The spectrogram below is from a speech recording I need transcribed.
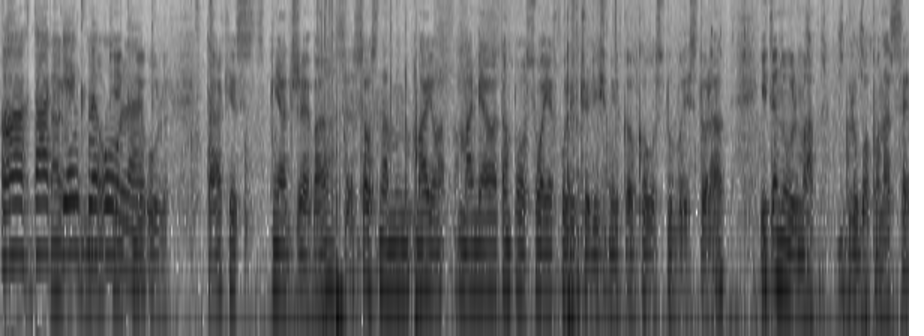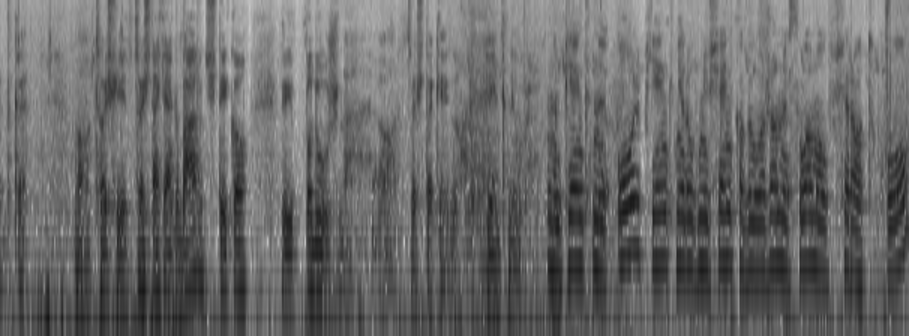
Ach, tak, Tak, piękne no, ule. Piękny ul. Tak, jest pnia drzewa. Sosna mają, ma, miała tam po słojach, policzyliśmy około 120 lat. I ten ul ma grubo ponad setkę. O, coś, coś tak jak barć, tylko y, podłużna. O, coś takiego. Piękny ul. Piękny ul, pięknie równiusieńko wyłożony słomą w środku.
